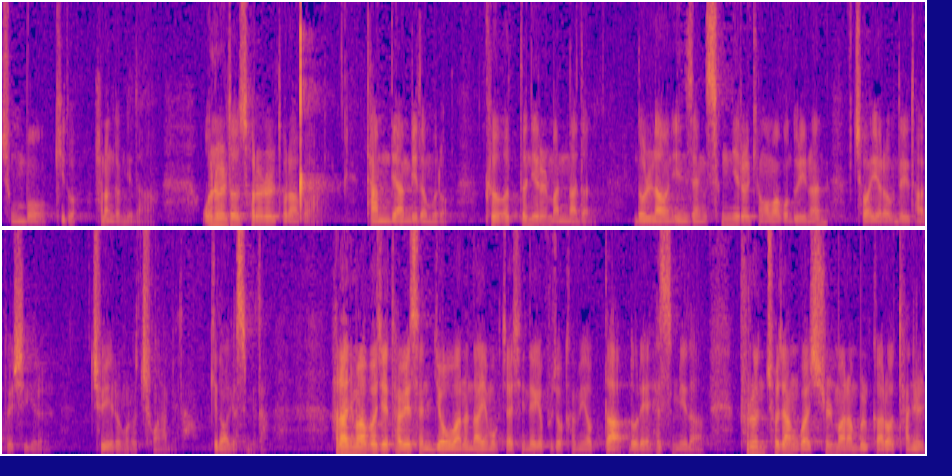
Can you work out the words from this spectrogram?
중보 기도 하는 겁니다. 오늘도 서로를 돌아봐 담대한 믿음으로 그 어떤 일을 만나든 놀라운 인생 승리를 경험하고 누리는 저와 여러분들이 다 되시기를 주의 이름으로 축원합니다. 기도하겠습니다. 하나님 아버지 다윗은 여호와는 나의 목자시 내게 부족함이 없다 노래했습니다. 푸른 초장과 쉴만한 물가로 다닐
